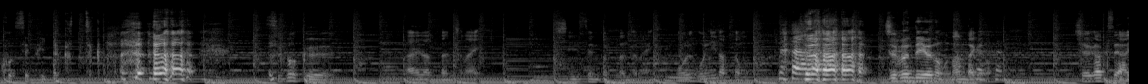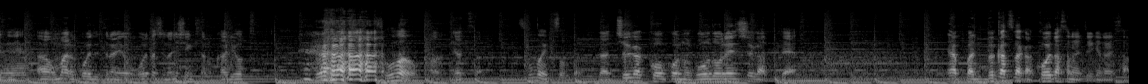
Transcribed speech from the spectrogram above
高校生がいなかったか。ら すごくあれだったんじゃない？新鮮だったんじゃない、俺鬼だったもん。自分で言うのもなんだけど。中学生相手に「あお前ら声出てないよ。俺たち何しに来たの？帰るよ」っつって。そうなの？あやってた。そんなん言ってたんだ。だ中学高校の合同練習があってやっぱ部活だから声出さないといけないさ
